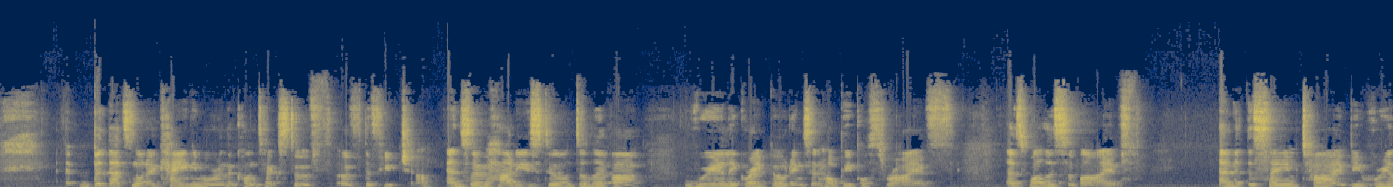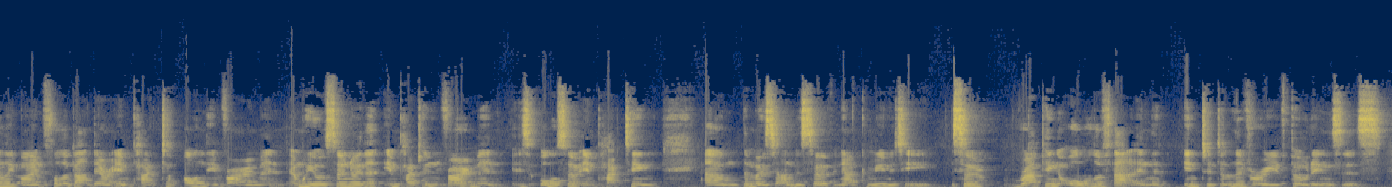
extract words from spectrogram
but that's not okay anymore in the context of, of the future and so how do you still deliver really great buildings that help people thrive as well as survive and at the same time be really mindful about their impact on the environment. And we also know that impact on the environment is also impacting um, the most underserved in our community. So wrapping all of that in the, into delivery of buildings is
